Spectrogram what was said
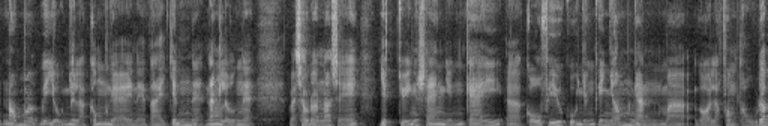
nóng á, ví dụ như là công nghệ nè tài chính nè năng lượng nè và sau đó nó sẽ dịch chuyển sang những cái à, cổ phiếu của những cái nhóm ngành mà gọi là phòng thủ đó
